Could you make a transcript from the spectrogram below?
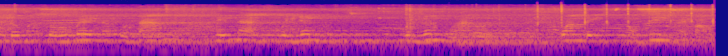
trận đấu mã số B 548, Tiến Đạt, Quỳnh Nhân, Quỳnh Ngân của Hà Nội, Quang Định, Ngọc Sim, Hải Phòng.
